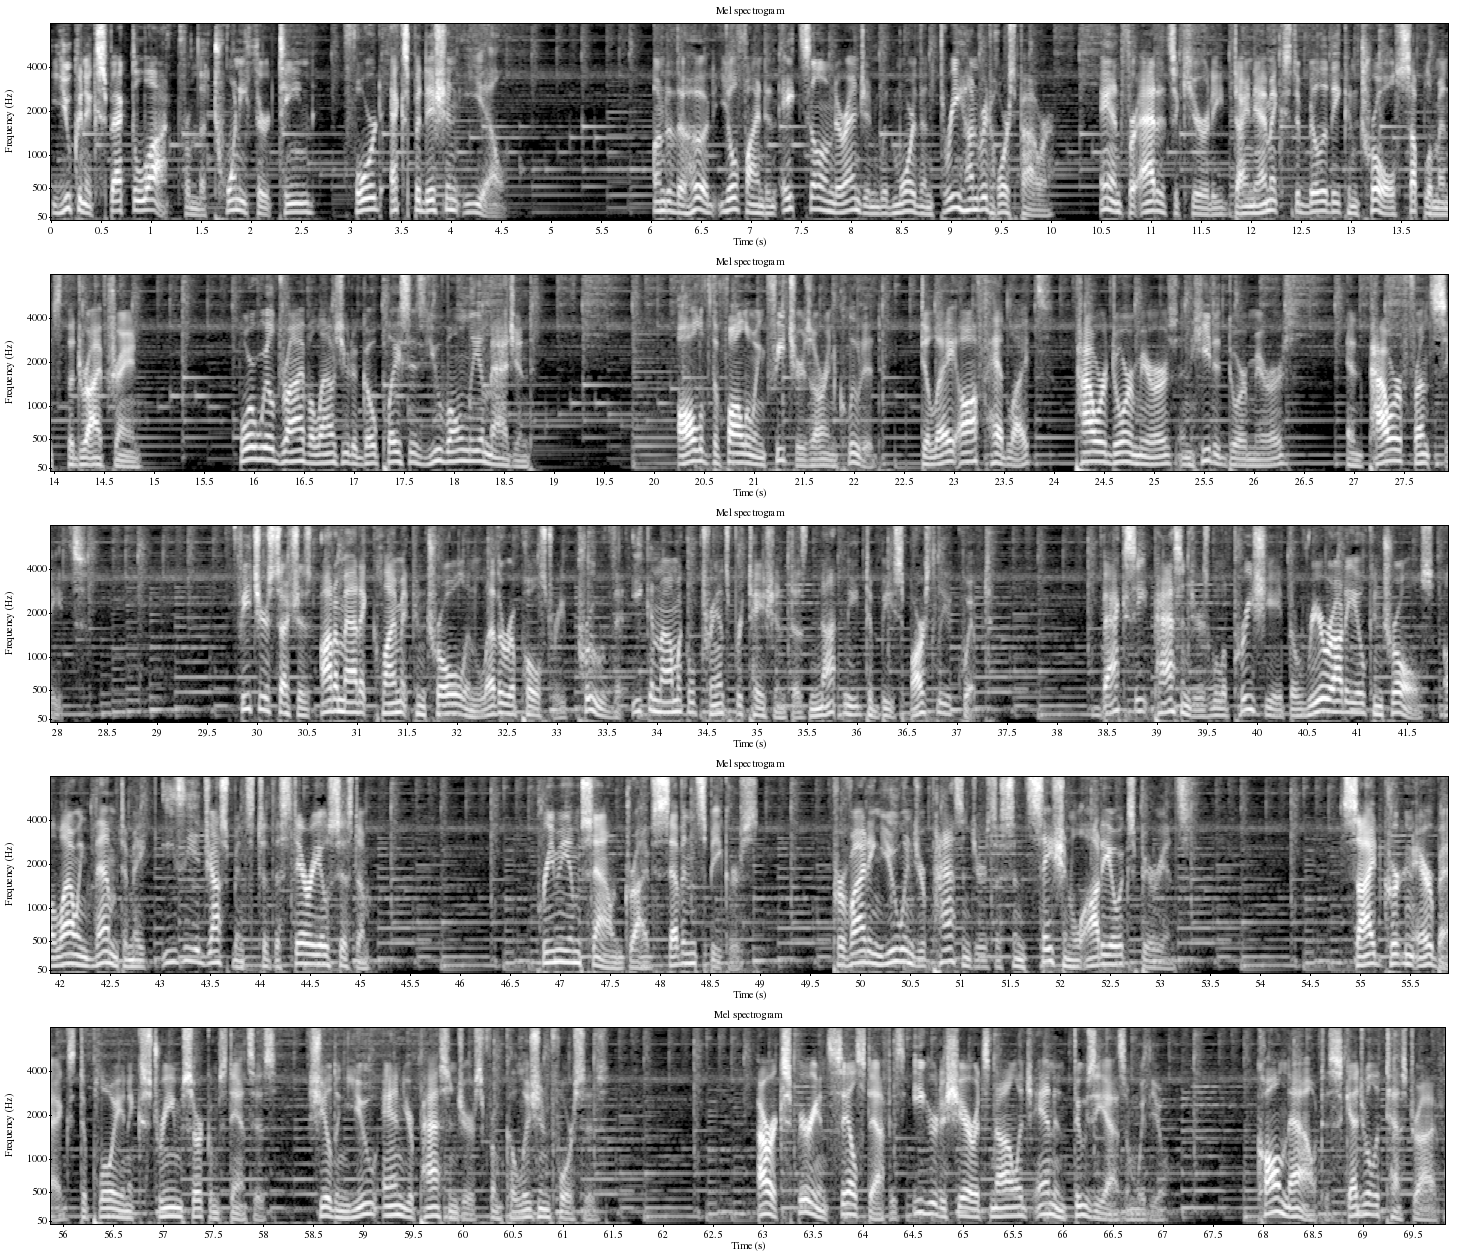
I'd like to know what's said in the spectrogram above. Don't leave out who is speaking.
Speaker 1: You can expect a lot from the 2013 Ford Expedition EL. Under the hood, you'll find an eight-cylinder engine with more than 300 horsepower. And for added security, Dynamic Stability Control supplements the drivetrain. Four-wheel drive allows you to go places you've only imagined. All of the following features are included. Delay off headlights, power door mirrors and heated door mirrors, and power front seats. Features such as automatic climate control and leather upholstery prove that economical transportation does not need to be sparsely equipped. Backseat passengers will appreciate the rear audio controls, allowing them to make easy adjustments to the stereo system. Premium sound drives seven speakers, providing you and your passengers a sensational audio experience. Side curtain airbags deploy in extreme circumstances, shielding you and your passengers from collision forces. Our experienced sales staff is eager to share its knowledge and enthusiasm with you. Call now to schedule a test drive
